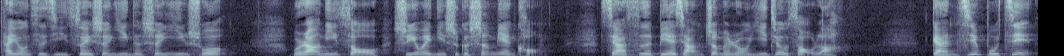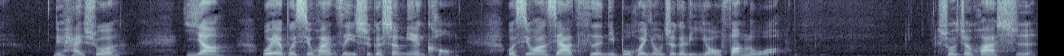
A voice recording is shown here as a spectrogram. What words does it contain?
他用自己最生硬的声音说：“我让你走，是因为你是个生面孔。下次别想这么容易就走了。”感激不尽，女孩说：“一样，我也不喜欢自己是个生面孔。我希望下次你不会用这个理由放了我。”说这话时，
